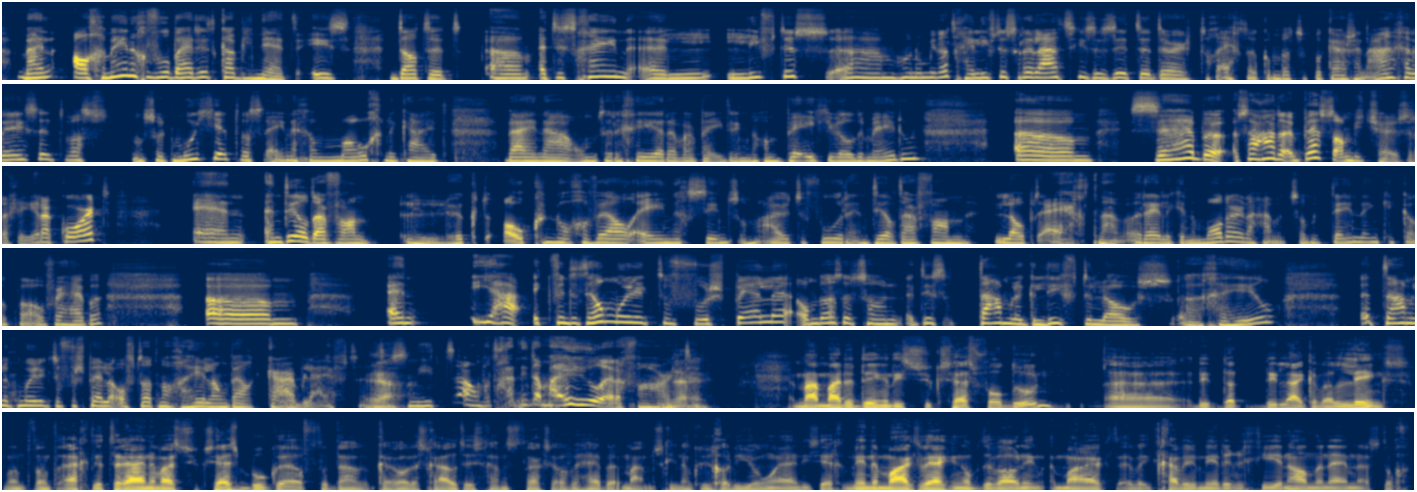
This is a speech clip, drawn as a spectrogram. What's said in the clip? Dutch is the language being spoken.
Mijn algemene gevoel bij dit kabinet is dat het. ehm, het is geen eh, li- liefdes. ehm, hoe noem je dat? Geen liefdesrelatie. Ze zitten er toch echt ook omdat ze op elkaar zijn aangewezen. Het was een soort moedje. Het was de enige mogelijkheid bijna om te regeren. waarbij iedereen nog een beetje wilde meedoen. Ehm, ze, hebben, ze hadden een best ambitieus regeerakkoord. En een deel daarvan lukt ook nog wel enigszins om uit te voeren. Een deel daarvan loopt echt nou, redelijk in de modder. Daar gaan we het zo meteen denk ik ook wel over hebben. Ehm, en ja, ik vind het heel moeilijk te voorspellen, omdat het zo'n, het is een tamelijk liefdeloos eh, geheel. Eh, Tamelijk moeilijk te voorspellen of dat nog heel lang bij elkaar blijft. Ja. Het, is niet, oh, het gaat niet allemaal heel erg van harte. Nee. Maar, maar de dingen die succesvol doen, eh, die, dat, die lijken wel links. Want, want eigenlijk de terreinen waar succes boeken, of dat nou Carola Schouten is, gaan we het straks over hebben. Maar misschien ook Hugo de Jonge, hè, die zegt minder marktwerking op de woningmarkt. Eh, Ik ga weer meer de regie in handen nemen. Dat is toch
